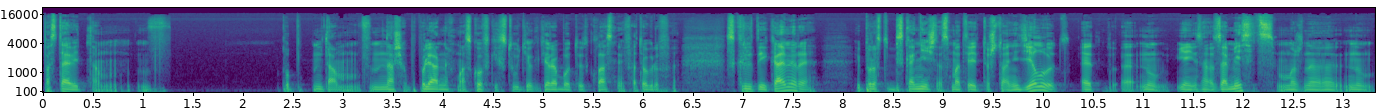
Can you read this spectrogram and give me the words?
поставить там в, там в наших популярных московских студиях, где работают классные фотографы, скрытые камеры, и просто бесконечно смотреть то, что они делают, это, э, ну, я не знаю, за месяц можно, ну,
